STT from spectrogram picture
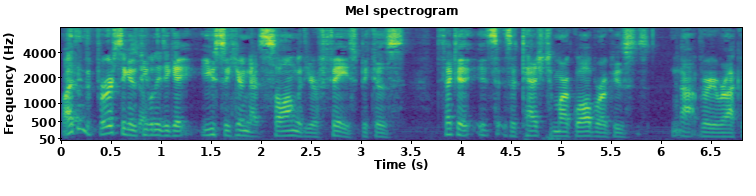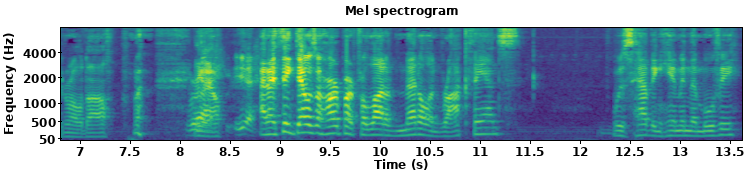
Well, I think the first thing is So- people need to get used to hearing that song with your face because the fact that it's, it's attached to Mark Wahlberg, who's not very rock and roll at all. you know? yeah. And I think that was a hard part for a lot of metal and rock fans was having him in the movie.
